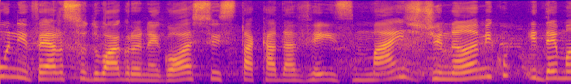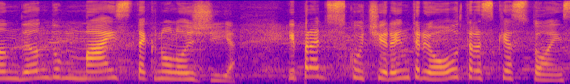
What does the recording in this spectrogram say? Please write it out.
universo do agronegócio está cada vez mais dinâmico e demandando mais tecnologia. E para discutir, entre outras questões,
